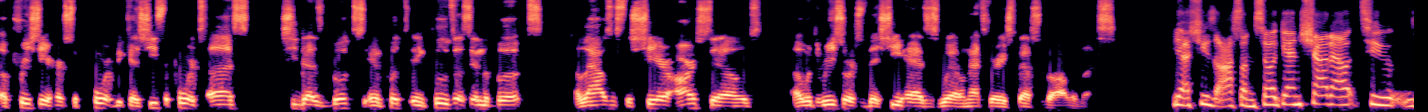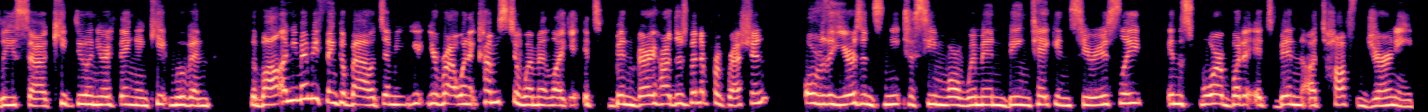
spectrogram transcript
appreciate her support because she supports us. She does books and puts includes us in the books allows us to share ourselves uh, with the resources that she has as well. And that's very special to all of us. Yeah, she's awesome. So again, shout out to Lisa. Keep doing your thing and keep moving the ball. And you made me think about, I mean, you're right. When it comes to women, like it's been very hard. There's been a progression over the years and it's neat to see more women being taken seriously in the sport, but it's been a tough journey.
